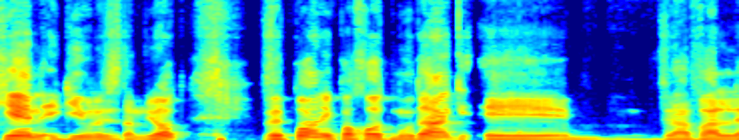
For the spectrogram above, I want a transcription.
כן הגיעו להזדמנויות, ופה אני פחות מודאג, אבל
